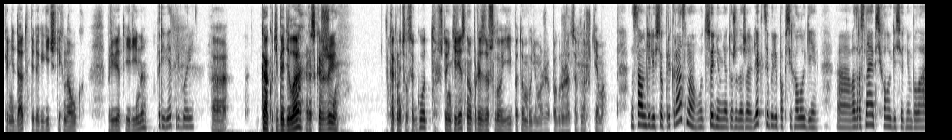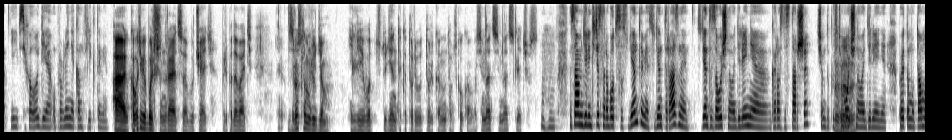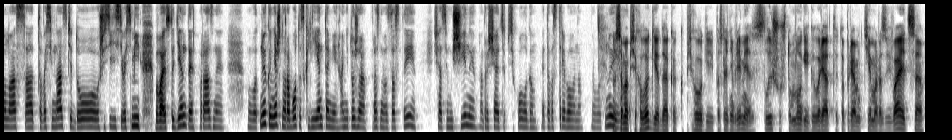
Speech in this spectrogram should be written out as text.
кандидат педагогических наук. Привет, Ирина. Привет, Григорий. А, Как у тебя дела? Расскажи, как начался год, что интересного произошло, и потом будем уже погружаться в нашу тему. На самом деле все прекрасно. Вот сегодня у меня тоже даже лекции были по психологии. А, Возрастная психология сегодня была и психология управления конфликтами. А кого тебе больше нравится обучать, преподавать? Взрослым людям или вот студенты, которые вот только, ну там сколько, 18-17 лет сейчас? Мгм. На самом деле интересно работать со студентами. Студенты разные. Студенты заочного отделения гораздо старше, чем, допустим, Мгм. очного отделения. Поэтому там у нас от 18 до 68 бывают студенты разные. Вот. Ну и, конечно, работа с клиентами. Они тоже разновозрастные. Сейчас и мужчины обращаются к психологам. Это востребовано. Вот. Ну Но и... сама психология, да, как психология, в последнее время я слышу, что многие говорят, это прям тема развивается,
